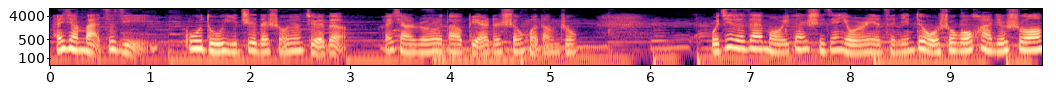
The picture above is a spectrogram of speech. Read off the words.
很想把自己孤独一掷的时候，又觉得很想融入到别人的生活当中。我记得在某一段时间，有人也曾经对我说过话，就说，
